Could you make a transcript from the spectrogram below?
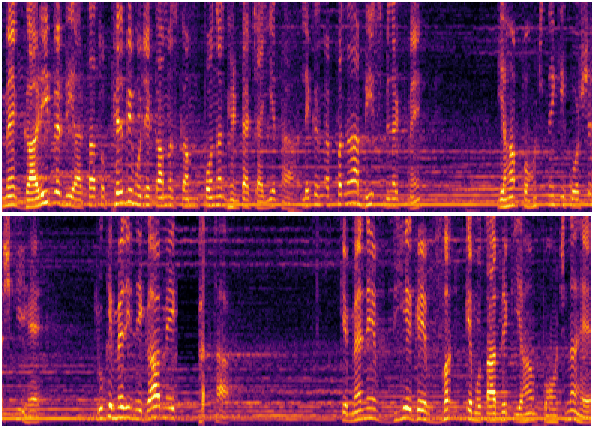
मैं गाड़ी पे भी आता तो फिर भी मुझे कम से कम पौना घंटा चाहिए था, लेकिन मैं पंद्रह बीस मिनट में यहाँ पहुँचने की कोशिश की है, क्योंकि मेरी निगाह में एक था कि मैंने दिए गए वक्त के मुताबिक यहाँ पहुँचना है।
